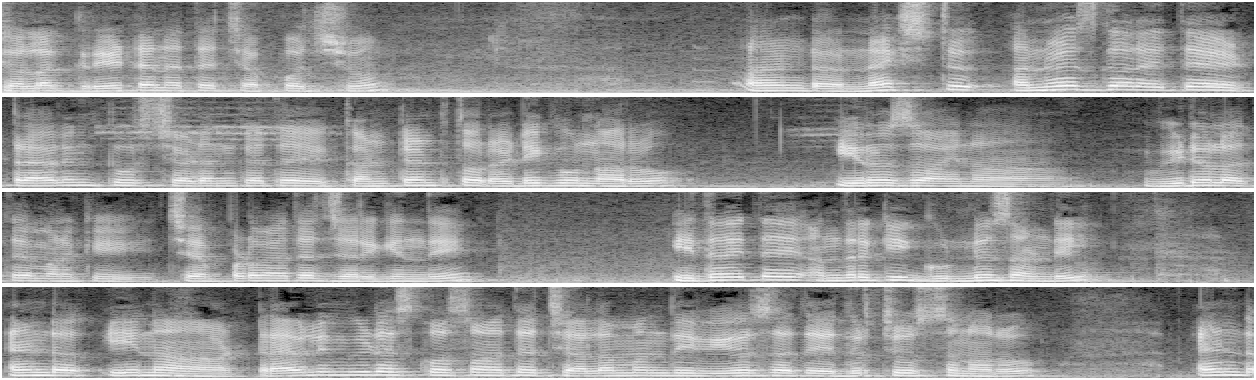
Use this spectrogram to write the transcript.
చాలా గ్రేట్ అని అయితే చెప్పొచ్చు. అండ్ నెక్స్ట్ అన్వేష్ గారు అయితే ట్రావెలింగ్ టూర్స్ చేయడానికి అయితే కంటెంట్తో రెడీగా ఉన్నారు. ఈరోజు ఆయన వీడియోలో అయితే మనకి చెప్పడం అయితే జరిగింది. ఇదైతే అందరికీ గుడ్ న్యూస్ అండి. అండ్ ఈయన ట్రావెలింగ్ వీడియోస్ కోసం అయితే చాలామంది వ్యూవర్స్ అయితే ఎదురు చూస్తున్నారు. అండ్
